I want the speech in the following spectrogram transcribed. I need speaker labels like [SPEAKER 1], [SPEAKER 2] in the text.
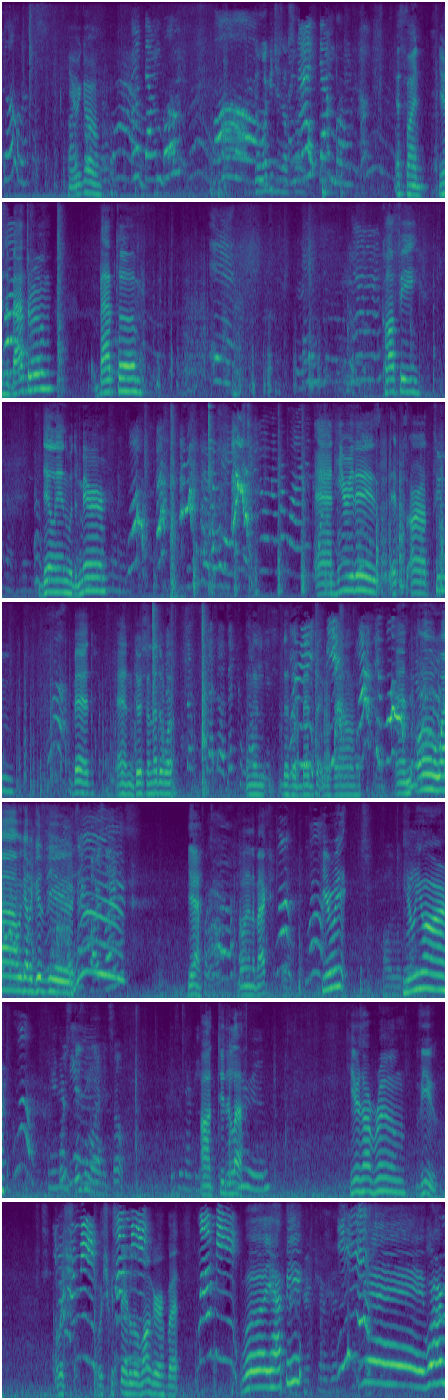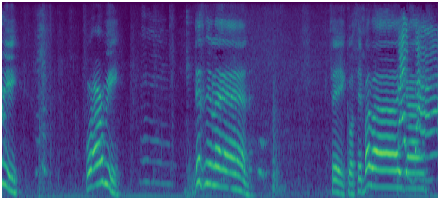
[SPEAKER 1] Here we go.
[SPEAKER 2] A. Wow.
[SPEAKER 3] The luggage is outside.
[SPEAKER 2] nice.
[SPEAKER 1] That's fine. Here's the bathroom, bathtub, coffee, Dylan with the mirror, and here it is. It's our two bed, and there's another one,
[SPEAKER 4] That, that uh, bed comes
[SPEAKER 1] and then there's a bed that goes down. And oh wow, we got a good view. Yeah, the one in the back. Here we, here we are.
[SPEAKER 3] Where's. Disneyland itself?
[SPEAKER 4] This is our view.
[SPEAKER 1] Uh, to the left. Here's our room view. I wish, I wish you could stay a little longer, but. What? You happy?
[SPEAKER 3] This.
[SPEAKER 1] Yay! Where are we? Where are we? Disneyland. Say, go say bye bye, guys.
[SPEAKER 2] Bye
